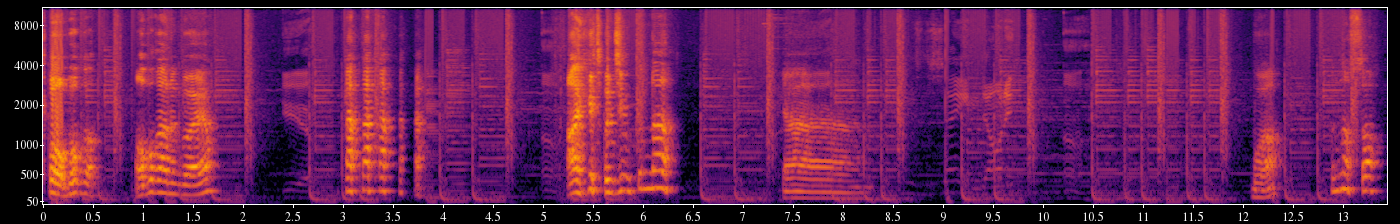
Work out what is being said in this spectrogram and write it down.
그 업어가, 업어가는 거예요? 아, 이게 던지면 끝나? 야? 뭐야? 끝났어?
